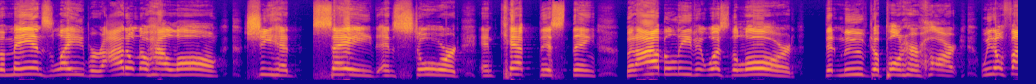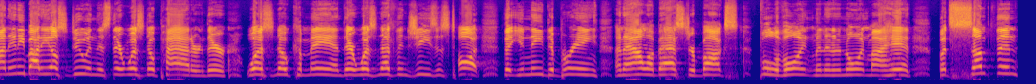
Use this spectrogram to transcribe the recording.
a man's labor. I don't know how long she had saved and stored and kept this thing, but I believe it was the Lord that moved upon her heart. We don't find anybody else doing this. There was no pattern, there was no command, there was nothing Jesus taught that you need to bring an alabaster box full of ointment and anoint my head. But something,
